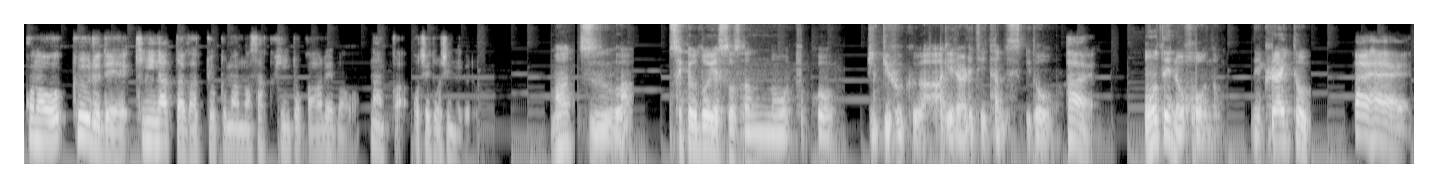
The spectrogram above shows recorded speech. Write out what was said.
このクールで気になった楽曲、まあ、まあ作品とかあれば、なんか教えてほしいんだけど。まずは、先ほど安尾さんの曲をピンキーフックが挙げられていたんですけど、はい。表の方のネクライトークはいはいはい。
